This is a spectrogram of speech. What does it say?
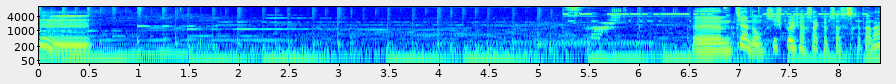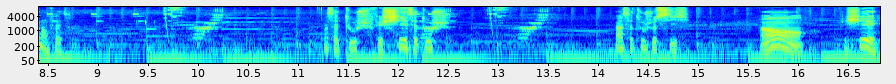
Hmm. Euh, tiens donc, si je pouvais faire ça comme ça, ce serait pas mal en fait. Ah, ça touche, fait chier, ça touche. Ah, ça touche aussi. Oh, fait chier.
